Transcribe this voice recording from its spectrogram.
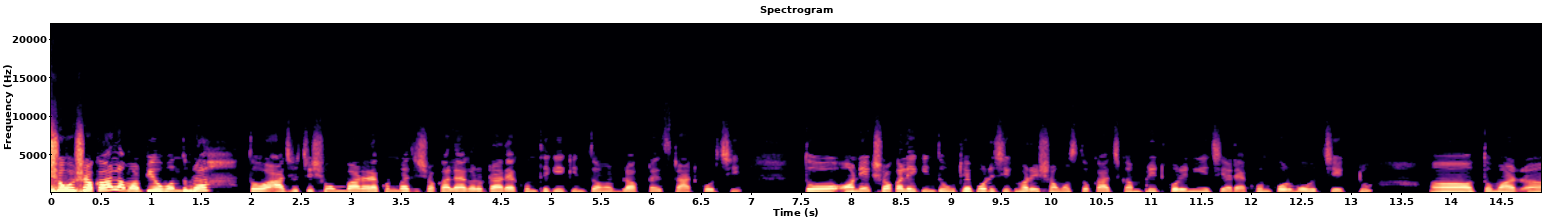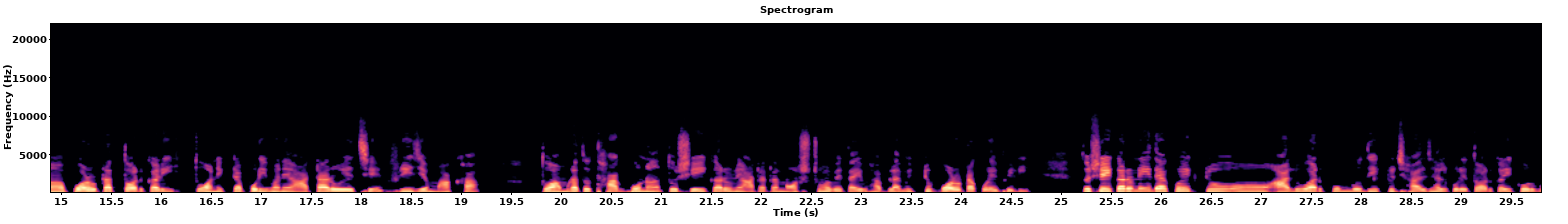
শুভ সকাল, আমার প্রিয় বন্ধুরা। তো আজ হচ্ছে সোমবার আর এখন বাজে সকাল এগারোটা আর এখন থেকেই কিন্তু আমার ব্লগটা স্টার্ট করছি। তো অনেক সকালে কিন্তু উঠে পড়েছি, ঘরের সমস্ত কাজ কমপ্লিট করে নিয়েছি আর এখন করব হচ্ছে একটু তোমার পরোটার তরকারি। তো অনেকটা পরিমাণে আটা রয়েছে, ফ্রিজে মাখা। তো আমরা তো থাকব না, তো সেই কারণে আটাটা নষ্ট হবে, তাই ভাবলাম একটু পরোটা করে ফেলি। তো সেই কারণেই দেখো একটু আলু আর কুমড়ো দিয়ে একটু ঝাল ঝাল করে তরকারি করব।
